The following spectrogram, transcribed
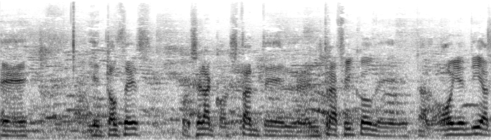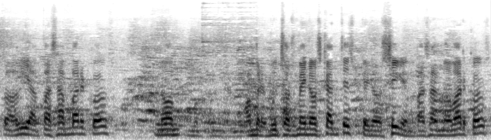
eh, y entonces pues era constante el, tráfico de. Hoy en día todavía pasan barcos, no, hombre, muchos menos que antes, pero siguen pasando barcos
